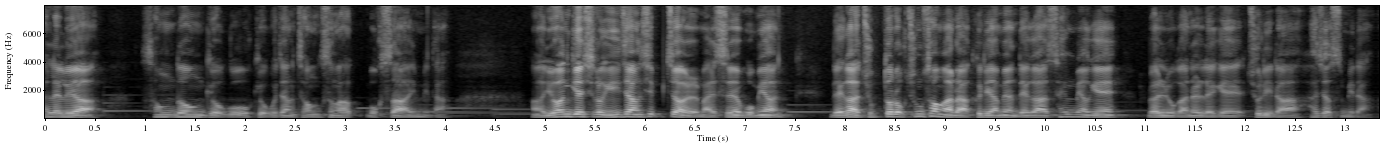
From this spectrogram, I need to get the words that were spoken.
할렐루야 성동교구 교구장 정승학 목사입니다. 아, 요한계시록 2장 10절 말씀에 보면 내가 죽도록 충성하라 그리하면 내가 생명의 면류관을 내게 주리라 하셨습니다.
